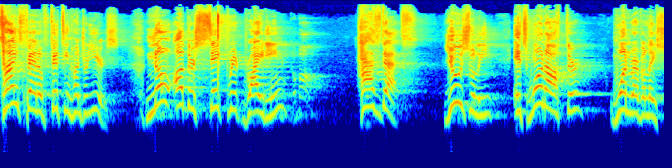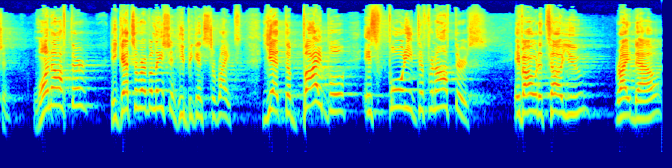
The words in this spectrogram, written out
time span of 1500 years. No other sacred writing has that. Usually, it's one author, one revelation. One author, he gets a revelation, he begins to write. Yet the Bible is 40 different authors. If I were to tell you right now,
